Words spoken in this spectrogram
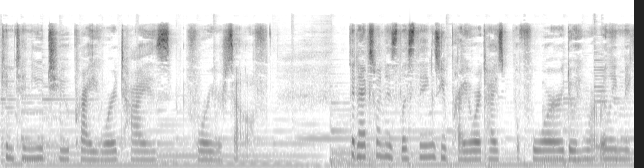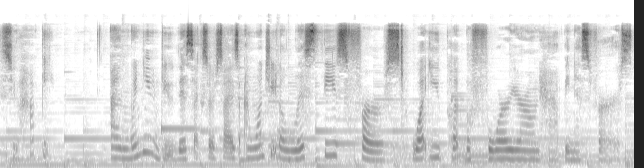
continue to prioritize for yourself. The next one is list things you prioritize before doing what really makes you happy. And when you do this exercise, I want you to list these first, what you put before your own happiness first,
